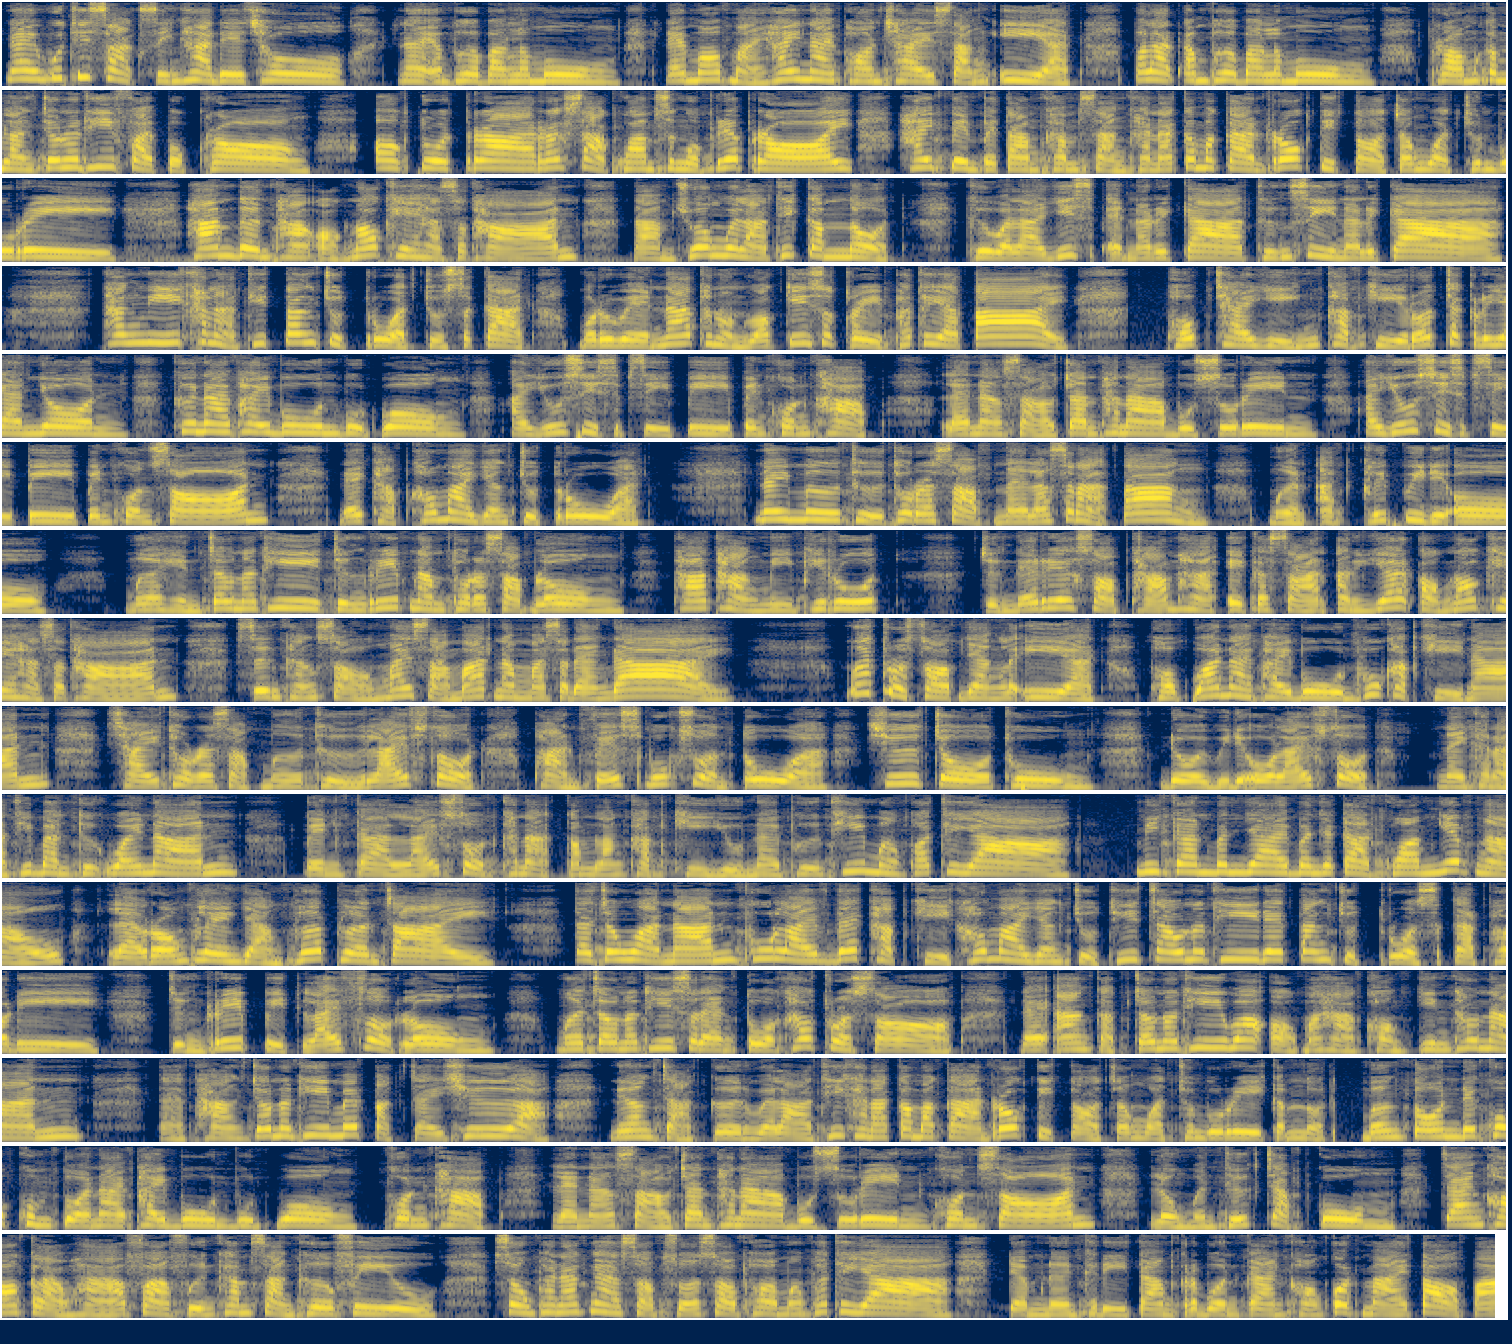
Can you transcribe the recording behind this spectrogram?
นายวุฒิศักดิ์สิงหาเดโช นายอำเภอบางละมุง ได้มอบหมายให้นายพรชัยสังเอียด ปลัดอำเภอบางละมุง พร้อมกำลังเจ้าหน้าที่ฝ่ายปกครอง ออกตรวจตรารักษาความสงบเรียบร้อย ให้เป็นไปตามคำสั่งคณะกรรมการโรคติดต่อจังหวัดชลบุรี ห้ามเดินทางออกนอกเคหสถาน ตามช่วงเวลาที่กำหนด คือเวลา 21 นาฬิกาถึง 4 นาฬิกา ทั้งนี้ขณะที่ตั้งจุดตรวจจุดสกัดบริเวณหน้าถนนวอกกี้สตรีทพัทยาใต้ พบชายหญิงขับขี่รถจักรยานยนต์ คือนายภัยบูลย์บุตรวงศ์อายุ 44 ปีเป็นคนขับ และนางสาวจันทนาบุตรสุริน อายุ 44 ปีเป็นคนซ้อน ได้ขับเข้ามายังจุดตรวจ ในมือถือโทรศัพท์ในลักษณะตั้ง เหมือนอัดคลิปวิดีโอ เมื่อเห็นเจ้าหน้าที่จึงรีบนำโทรศัพท์ลง ท่าทางมีพิรุษจึงได้เรียกสอบถามหาเอกสารอนุญาตออกนอกเคหสถาน ซึ่งทั้งสองไม่สามารถนำมาแสดงได้ เมื่อตรวจสอบอย่างละเอียด พบว่านายภัยบูลผู้ขับขี่นั้น ใช้โทรศัพท์มือถือไลฟ์สด ผ่าน Facebook ส่วนตัว ชื่อโจทุง โดยวิดีโอไลฟ์สดในขณะที่บันทึกไว้นั้น เป็นการไลฟ์สดขณะกำลังขับขี่อยู่ในพื้นที่เมืองพัทยา มีการบรรยายบรรยากาศความเงียบเหงา และร้องเพลงอย่างเพลิดเพลินใจ แต่จังหวะนั้นผู้ไลฟ์ได้ขับขี่เข้ามายังจุดที่เจ้าหน้าที่ได้ตั้งจุดตรวจสกัดพอดี จึงรีบปิดไลฟ์สดลง เมื่อเจ้าหน้าที่แสดงตัวเข้าตรวจสอบ ได้อ้างกับเจ้าหน้าที่ว่าออกมาหาของกินเท่านั้น แต่ทางเจ้าหน้าที่ไม่ปักใจเชื่อ เนื่องจากเกินเวลาที่คณะกรรมการโรคติดต่อจังหวัดชลบุรีกำหนด เบื้องต้นได้ควบคุมตัวนายภัยบูลย์บุตรวงศ์คนขับ และนางสาวจันทนาบุตรสุรินคนซ้อนลงบันทึกจับกลุ่ม แจ้งข้อกล่าวหาฝ่าฝืนคำสั่งเคอร์ฟิว ส่งพนักงานสอบสวนสพเมืองพัทยาดำเนินคดีตามกระบวนการของกฎหมายต่อไป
